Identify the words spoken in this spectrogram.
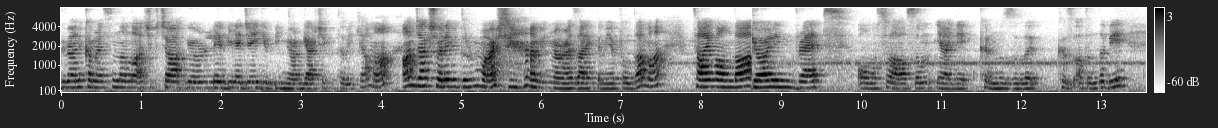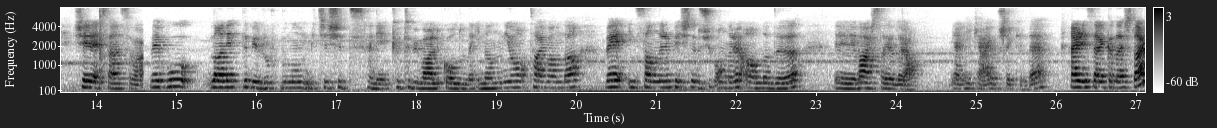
güvenlik kamerasından da açıkça görülebileceği gibi bilmiyorum gerçekten tabii ki ama ancak şöyle bir durum var. bilmiyorum özellikle mi yapıldı ama Tayvan'da Girl in Red olması lazım. Yani kırmızılı kız adında bir şehir efsanesi var. Ve bu lanetli bir ruh. Bunun bir çeşit hani kötü bir varlık olduğuna inanılıyor Tayvan'da. Ve insanların peşine düşüp onları avladığı e, varsayılıyor. Yani hikaye bu şekilde. Her neyse arkadaşlar.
